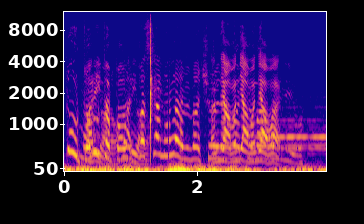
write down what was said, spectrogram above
Tutto, tutto a posto. Passiamo là e vi faccio Andiamo, vedere, andiamo, faccio andiamo, fare eh.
